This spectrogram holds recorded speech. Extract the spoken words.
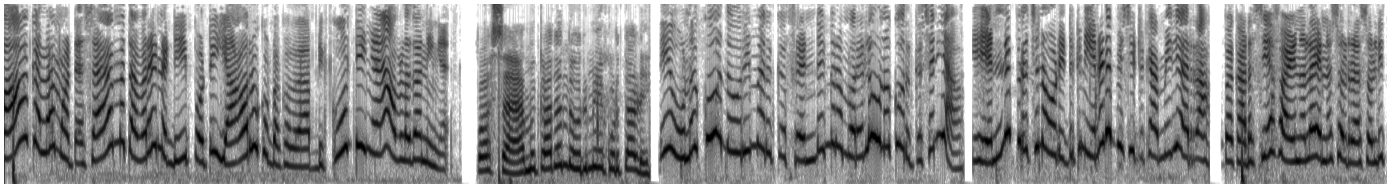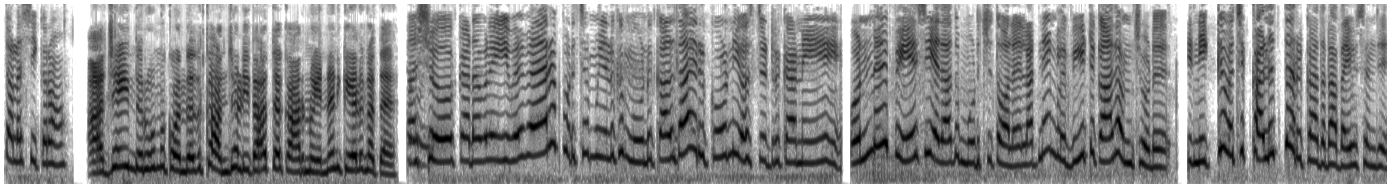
பார்க்கலாம் மாட்டேன். சேம தவிர என்ன டீ போட்டு யாரும் கூப்பிட அப்படி கூப்பிட்டீங்க அவ்வளவுதான் நீங்க. இப்போ சாமுக்காக இந்த உரிமையை கொடுத்தாலே ஏய் உனக்கும் உரிமை இருக்கு? ஃப்ரெண்டுங்கிற முறையில உனக்கும் இருக்கு சரியா? என்ன பிரச்சனை ஓடிட்டு இருக்கு? நீ என்னடா பேசிட்டு இருக்க? அமைதியாடுறா இப்ப கடைசியா ஃபைனலா என்ன சொல்ற? சொல்லி தொலை சீக்கிரம். அஜய் இந்த ரூமுக்கு வந்ததுக்கு அஞ்சலி தாத்த காரணம். என்னன்னு கேளுங்க அத்தை. அஷோ கடவுளே இவன் வேற பிடிச்ச முயலுக்கு மூணு கால் தான் இருக்கும்னு யோசிச்சுட்டு இருக்கானே. ஒண்ணு பேசி ஏதாவது முடிச்சு தொலை இல்லாட்டினா எங்களை வீட்டுக்காக அமுச்சு விடு. நிக்க வச்சு கழுத்த இருக்காதடா தயவு செஞ்சு.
